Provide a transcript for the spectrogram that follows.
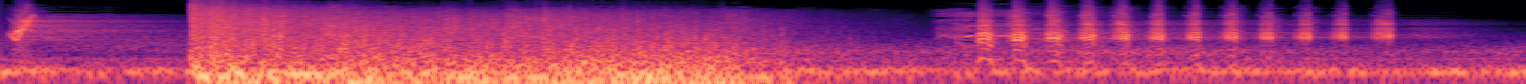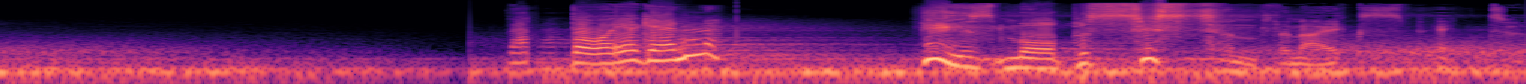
That boy again? He is more persistent than I expected.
